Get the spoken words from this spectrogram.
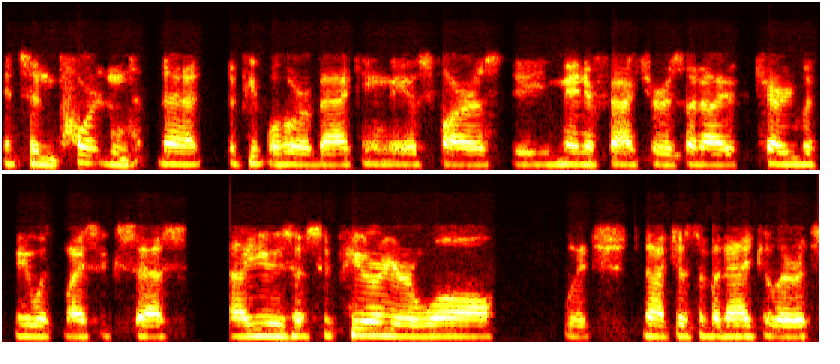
it's important that the people who are backing me, as far as the manufacturers that I've carried with me with my success, I use a superior wall, which not just a vernacular, it's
